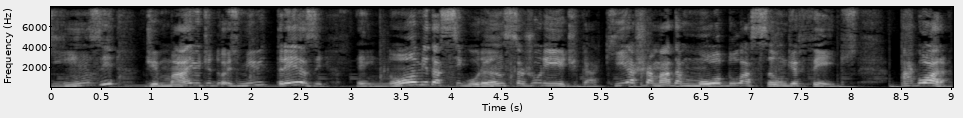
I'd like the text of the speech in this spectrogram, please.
15 de maio de 2013, em nome da segurança jurídica, aqui a chamada modulação de efeitos. Agora,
